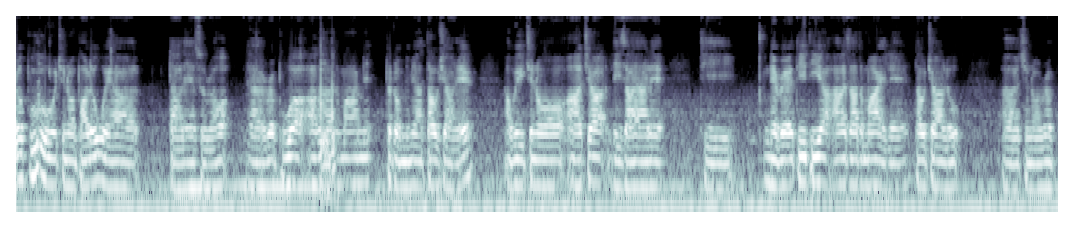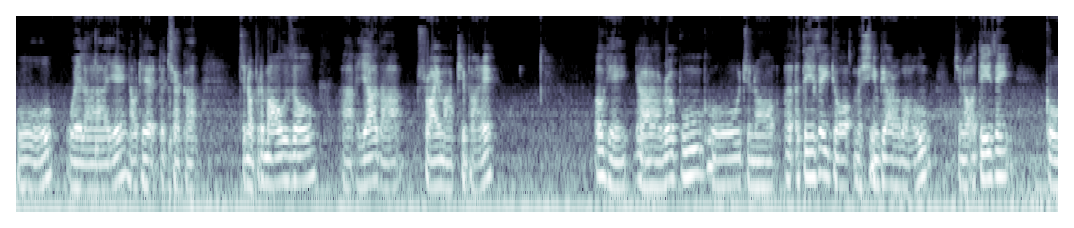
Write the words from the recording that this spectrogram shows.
report ကိုကျွန်တော်ဘာလို့ဝယ်ရတာလဲဆိုတော့အဲ report ကအားကစားသမားတော်တော်များများတောက်ရှာတယ်နောက်ပြီးကျွန်တော်အားကြလေးစားရတဲ့ဒီ level အသီးသီးကအားကစားသမားတွေလည်းတောက်ကြလို့အာကျွန်တော် report ကိုဝယ်လာတာရယ်နောက်ထပ်တစ်ချက်ကကျွန်တော်ပထမအဆုံးအရသာ try မှာဖြစ်ပါတယ် Okay ဒါ Rabu ကိုကျွန်တော်အသေးစိတ်တော့မရှင်းပြတော့ပါဘူးကျွန်တော်အသေးစိတ် ကို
